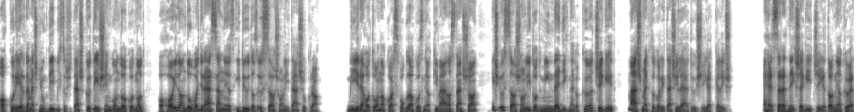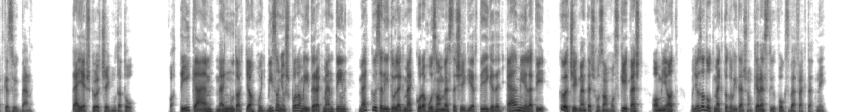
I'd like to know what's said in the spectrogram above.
akkor érdemes nyugdíjbiztosítás kötésén gondolkodnod, ha hajlandó vagy rászánni az időt az összehasonlításukra. Mélyrehatóan akarsz foglalkozni a kiválasztással, és összehasonlítod mindegyiknek a költségét más megtakarítási lehetőségekkel is. Ehhez szeretnék segítséget adni a következőkben. Teljes költségmutató. A TKM megmutatja, hogy bizonyos paraméterek mentén megközelítőleg mekkora hozamveszteségért téged egy elméleti, költségmentes hozamhoz képest, amiatt, hogy az adott megtakarításon keresztül fogsz befektetni.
